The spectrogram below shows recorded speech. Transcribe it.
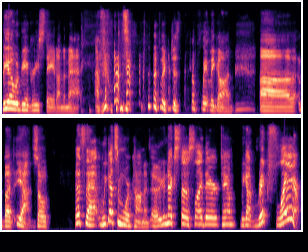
Rio would be a grease stain on the mat afterwards. They're just completely gone. Uh, but yeah, so that's that. We got some more comments. Uh, your next uh, slide there, Tam. We got Ric Flair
